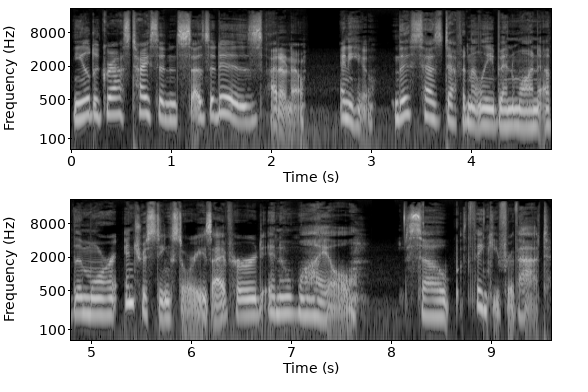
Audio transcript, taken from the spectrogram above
Neil deGrasse Tyson says it is. I don't know. Anywho, this has definitely been one of the more interesting stories I've heard in a while. So, thank you for that.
